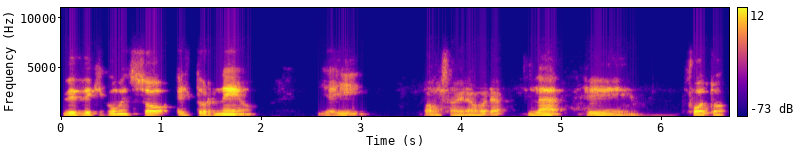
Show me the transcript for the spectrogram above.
desde que comenzó el torneo. Y ahí vamos a ver ahora la eh, foto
